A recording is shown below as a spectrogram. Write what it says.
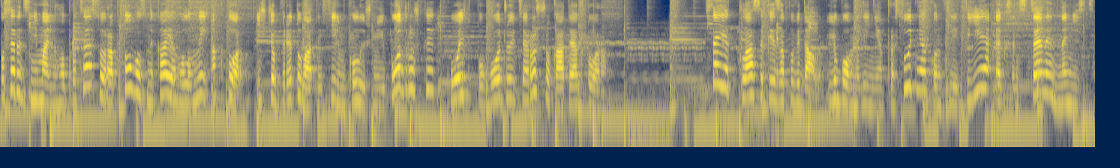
Посеред знімального процесу раптово зникає головний актор, і щоб врятувати фільм колишньої подружки, Кольт погоджується розшукати актора. Все як класики заповідали: любовна лінія присутня, конфлікт є, екшн сцени на місці.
